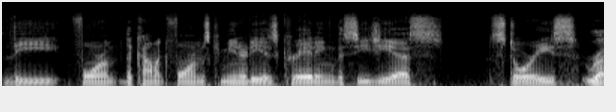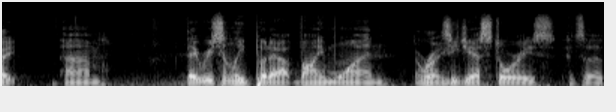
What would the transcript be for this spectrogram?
the forum the comic forums community is creating the CGS stories. right. Um, they recently put out volume one, Right. CGS stories. It's an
